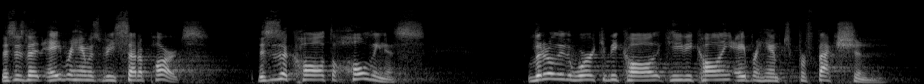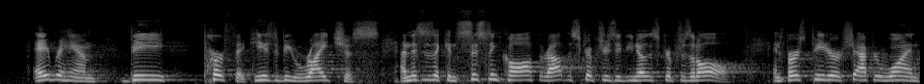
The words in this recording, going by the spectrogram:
This is that Abraham was to be set apart. This is a call to holiness. Literally, the word could be called, he be calling Abraham to perfection. Abraham, be perfect. He is to be righteous. And this is a consistent call throughout the scriptures if you know the scriptures at all. In 1 Peter chapter 1,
